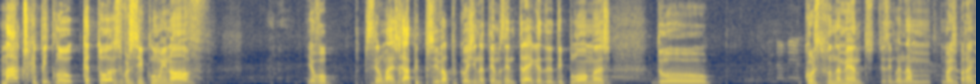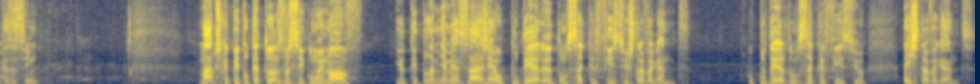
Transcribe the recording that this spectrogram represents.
Marcos capítulo 14, versículo 1 e 9. Eu vou ser o mais rápido possível porque hoje ainda temos entrega de diplomas do curso de fundamentos. De vez em quando há umas brancas assim. Marcos capítulo 14, versículo 1 e 9. E o título da minha mensagem é O Poder de um Sacrifício Extravagante. O poder de um sacrifício extravagante.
